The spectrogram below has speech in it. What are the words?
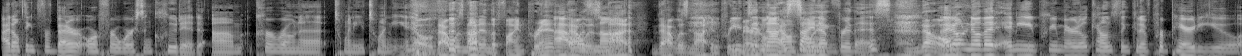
I don't think for better or for worse included um, Corona 2020. No, that was not in the fine print. That that was was not. not. That was not in premarital. you premarital did not counseling. sign up for this. No. I don't know that any premarital counseling could have prepared you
